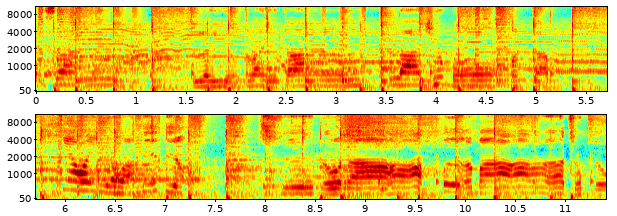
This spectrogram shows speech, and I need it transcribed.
นสั้นและอยู่ใกล้กันหลายชั่วโมง นราเมื่อมาชมนุ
